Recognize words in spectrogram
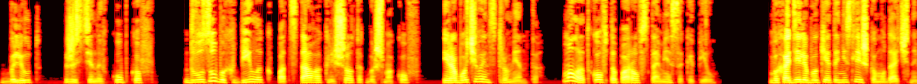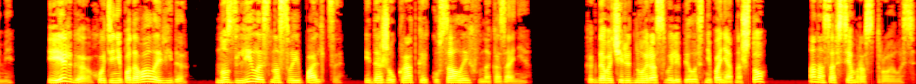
блюд, жестяных кубков, двузубых вилок, подставок, решеток, башмаков и рабочего инструмента молотков, топоров, стамесок и пил. Выходили букеты не слишком удачными. И Эльга, хоть и не подавала вида, но злилась на свои пальцы и даже украдкой кусала их в наказание. Когда в очередной раз вылепилось непонятно что, она совсем расстроилась.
